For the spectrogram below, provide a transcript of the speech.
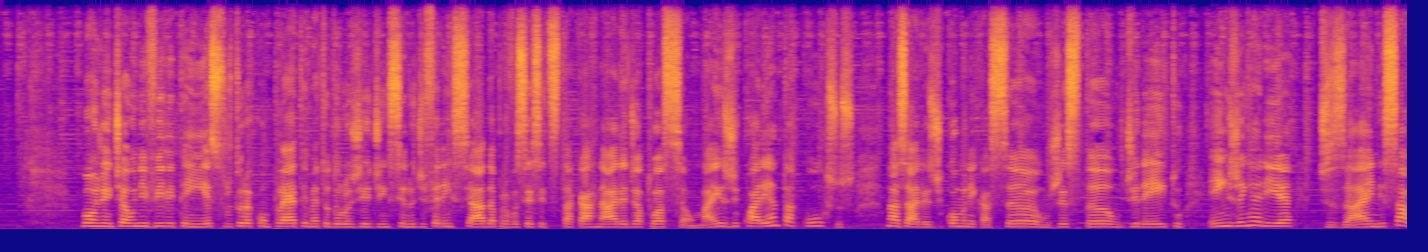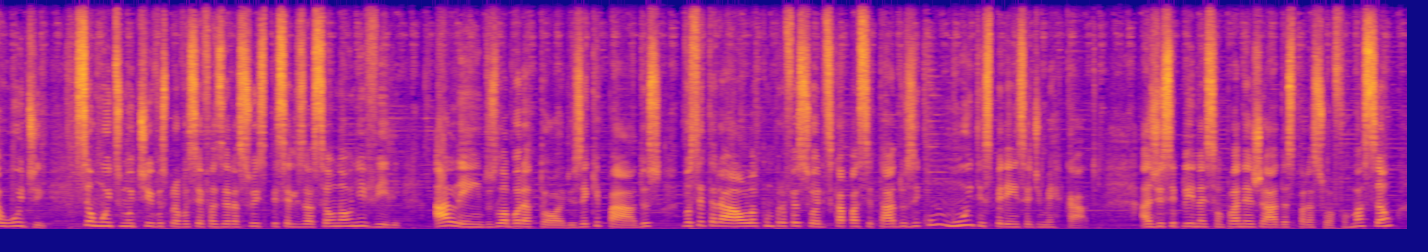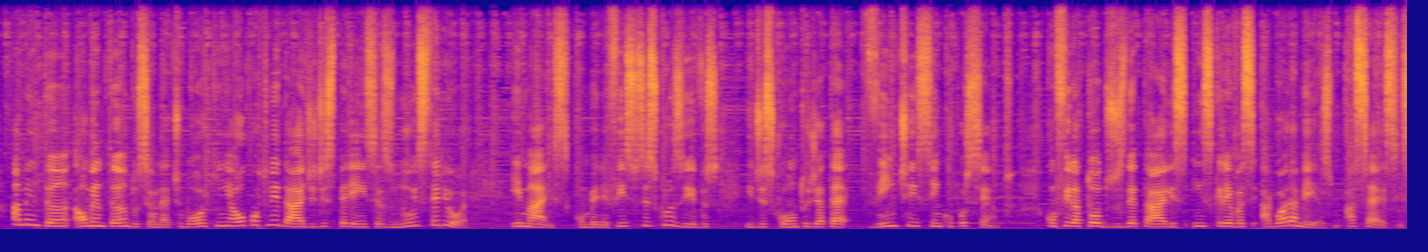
Bom, gente, a Univille tem estrutura completa e metodologia de ensino diferenciada para você se destacar na área de atuação. Mais de 40 cursos nas áreas de comunicação, gestão, direito, engenharia, design e saúde. São muitos motivos para você fazer a sua especialização na Univille. Além dos laboratórios equipados, você terá aula com professores capacitados e com muita experiência de mercado. As disciplinas são planejadas para sua formação, aumentando seu networking e a oportunidade de experiências no exterior. E mais, com benefícios exclusivos e desconto de até 25%. Confira todos os detalhes e inscreva-se agora mesmo. Acesse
